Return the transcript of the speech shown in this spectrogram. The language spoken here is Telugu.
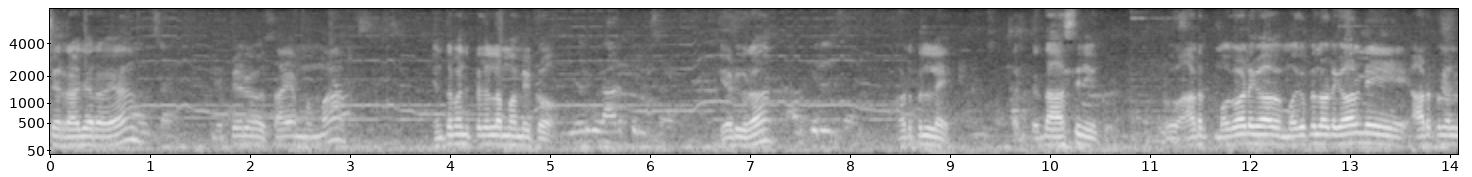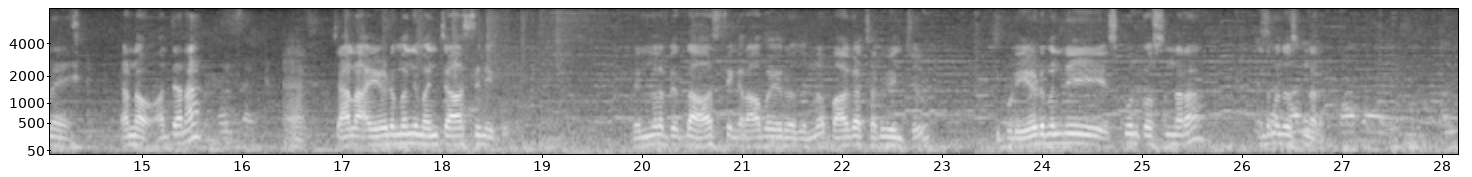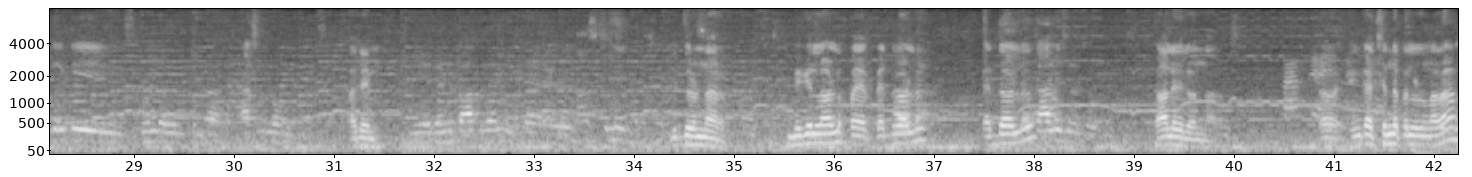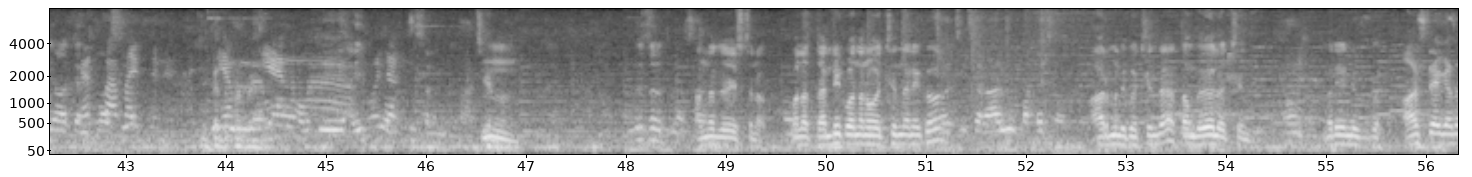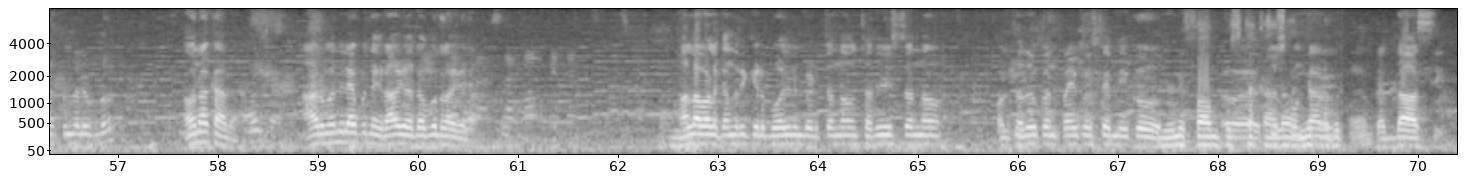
పేరు రాజారాయ మీ పేరు సాయమ్మమ్మ. ఎంతమంది పిల్లలమ్మా మీకు? ఏడుగురు ఆడపిల్లలు పెద్ద ఆస్తి నీకు. నువ్వు ఆడ మగవాడు కావాలి మగపిల్లవాడు కావాలి నీ ఆడపిల్లల్ని అన్నావు. అంతేనా? చాలా ఏడు మంది మంచి ఆస్తి నీకు. పిల్లల పెద్ద ఆస్తి ఇంకా రాబోయే రోజుల్లో బాగా చదివించు. ఇప్పుడు ఏడు మంది స్కూల్కి వస్తున్నారా? ఎంతమంది వస్తున్నారు? అందరికీ స్కూల్లో హాస్టల్లో. అదే? ఈ రెండు పాపలు హాస్టల్లో ఇద్దరున్నారు. మిగిలిన వాళ్ళు పెద్దవాళ్ళు? పెద్దవాళ్ళు? కాలేజీలో ఉన్నారు. ఇంకా చిన్న పిల్లలు ఉన్నారా? అందరూ చదివిస్తున్నావు వాళ్ళ తల్లి కొందరం వచ్చిందా నీకు? ఆరు మందికి వచ్చిందా? తొంభై వేలు వచ్చింది. మరి నీకు ఆస్తే కదా పిల్లలు ఇప్పుడు? అవునా కాదా? ఆరు మంది లేకపోతే నీకు రాదు కదా డబ్బులు రాదు కదా? మళ్ళీ వాళ్ళకందరికీ ఇక్కడ భోజనం పెడుతున్నాం చదివిస్తున్నాం. వాళ్ళు చదువుకొని పైకి వస్తే మీకు యూనిఫామ్ చూసుకుంటారు. పెద్ద ఆస్తి.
